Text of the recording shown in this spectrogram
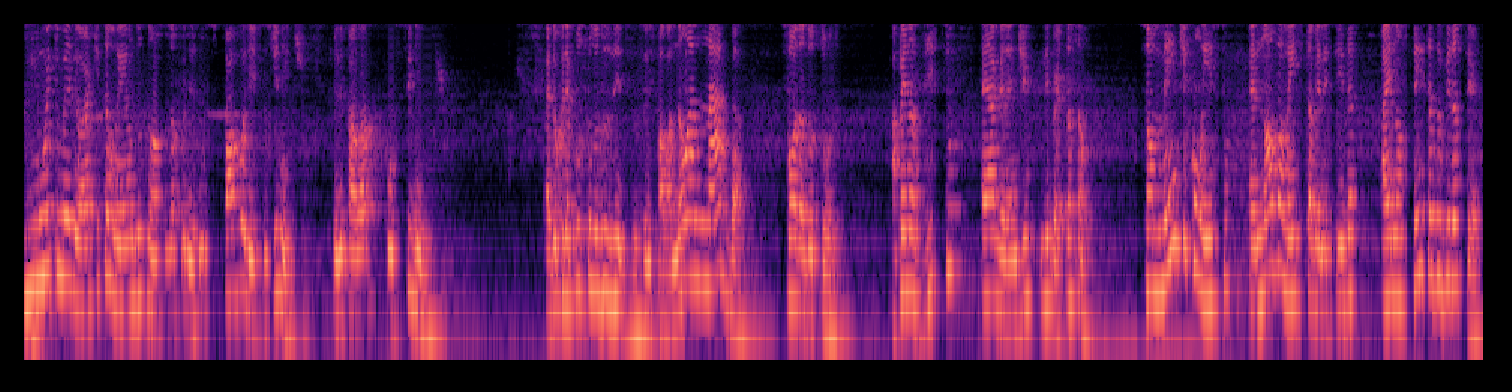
muito melhor, que também é um dos nossos aforismos favoritos de Nietzsche ele fala o seguinte: é do crepúsculo dos ídolos. Ele fala: não há nada fora do todo. Apenas isso é a grande libertação. Somente com isso é novamente estabelecida a inocência do vir a ser.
